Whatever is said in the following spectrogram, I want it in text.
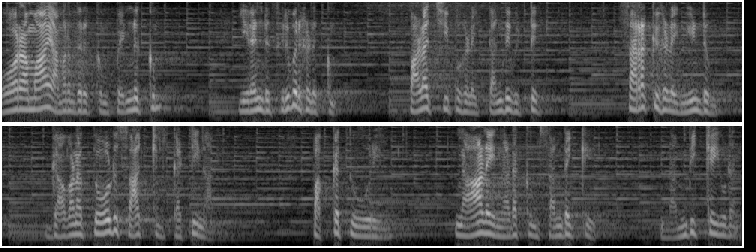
ஓரமாய் அமர்ந்திருக்கும் பெண்ணுக்கும் இரண்டு சிறுவர்களுக்கும் பழச்சீப்புகளை தந்துவிட்டு சரக்குகளை மீண்டும் கவனத்தோடு சாக்கில் கட்டினான் பக்கத்து ஊரில் நாளை நடக்கும் சண்டைக்கு நம்பிக்கையுடன்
